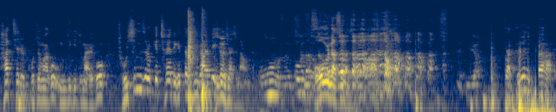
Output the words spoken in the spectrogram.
하체를 고정하고 움직이지 말고 조심스럽게 쳐야 되겠다고 생각할 때 이런 샷이 나온다. 오, 오, 났어, 났어. 자, 그러니까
